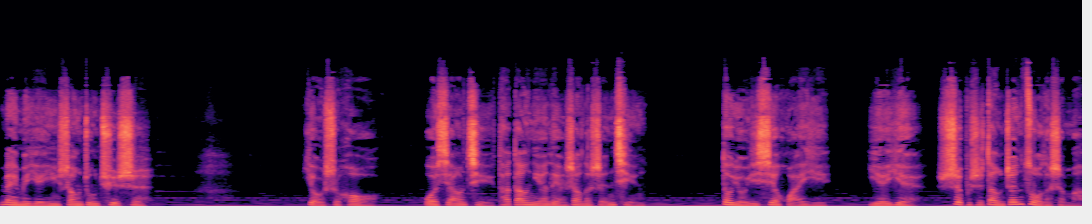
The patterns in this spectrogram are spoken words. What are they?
妹妹也因伤重去世。有时候，我想起她当年脸上的神情，都有一些怀疑爷爷是不是当真做了什么。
